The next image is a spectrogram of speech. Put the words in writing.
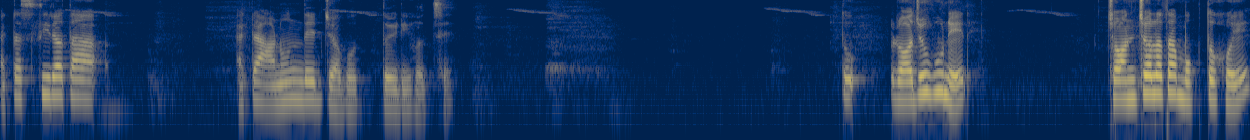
একটা স্থিরতা, একটা আনন্দের জগৎ তৈরি হচ্ছে। তো রজগুণের চঞ্চলতা মুক্ত হয়ে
